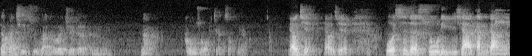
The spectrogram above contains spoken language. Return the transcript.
要不然其实主管都会觉得，嗯，那工作比较重要。了解了解，我试着梳理一下刚刚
